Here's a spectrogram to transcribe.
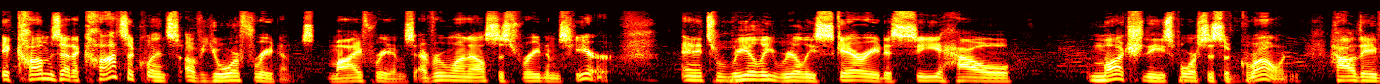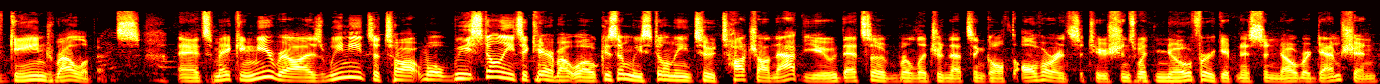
it comes at a consequence of your freedoms, my freedoms, everyone else's freedoms here. And it's really, really scary to see how much these forces have grown, how they've gained relevance. And it's making me realize we need to talk, well, we still need to care about wokeism. We still need to touch on that view. That's a religion that's engulfed all of our institutions with no forgiveness and no redemption.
